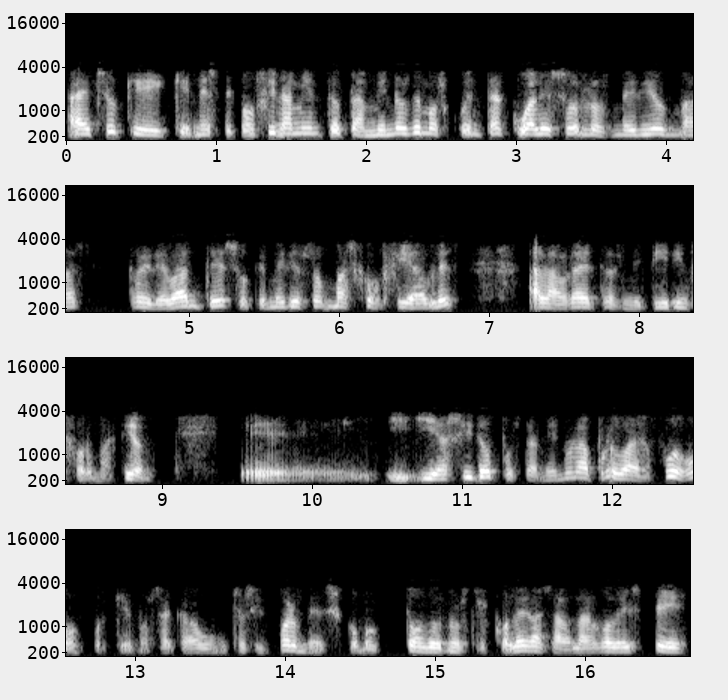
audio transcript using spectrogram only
ha hecho que, en este confinamiento también nos demos cuenta cuáles son los medios más relevantes o qué medios son más confiables a la hora de transmitir información. Eh, y, ha sido pues también una prueba de fuego, porque hemos sacado muchos informes, como todos nuestros colegas a lo largo de este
